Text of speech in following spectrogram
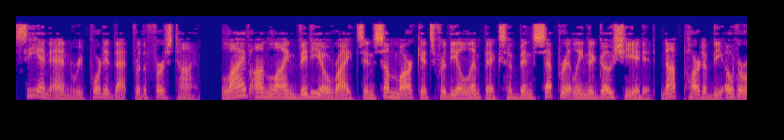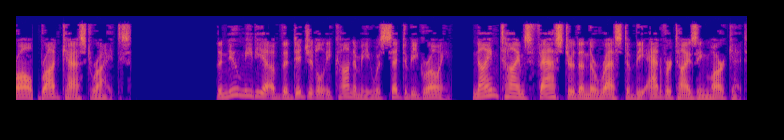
CNN reported that, for the first time, Live online video rights in some markets for the Olympics have been separately negotiated, not part of the overall broadcast rights. The new media of the digital economy was said to be growing nine times faster than the rest of the advertising market.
